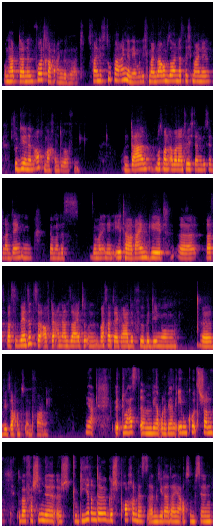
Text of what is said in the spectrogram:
und habe dann einen Vortrag angehört. Das fand ich super angenehm. Und ich meine, warum sollen das nicht meine Studierenden auch machen dürfen? Und da muss man aber natürlich dann ein bisschen dran denken, wenn man das, wenn man in den Ether reingeht, äh, was, was, wer sitzt auf der anderen Seite und was hat er gerade für Bedingungen, äh, die Sachen zu empfangen? Ja, du hast, ähm, wir, oder wir haben eben kurz schon über verschiedene äh, Studierende gesprochen, dass ähm, jeder da ja auch so ein bisschen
